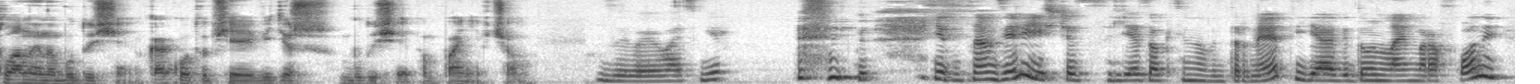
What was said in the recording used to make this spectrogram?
планы на будущее? Как вот вообще видишь будущее компании в чем? Завоевать мир. Нет, на самом деле я сейчас лезу активно в интернет, я веду онлайн-марафоны,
